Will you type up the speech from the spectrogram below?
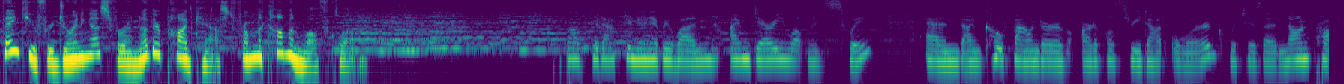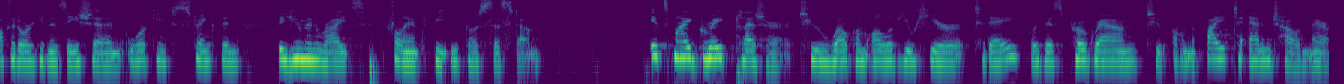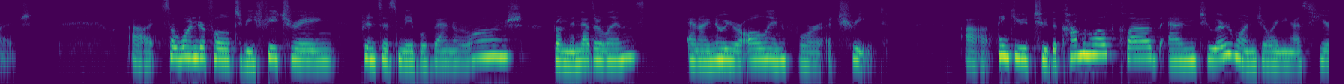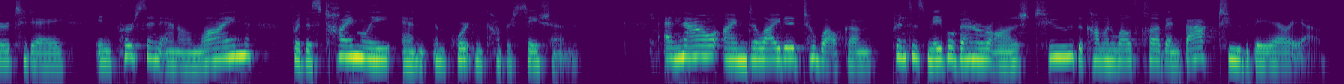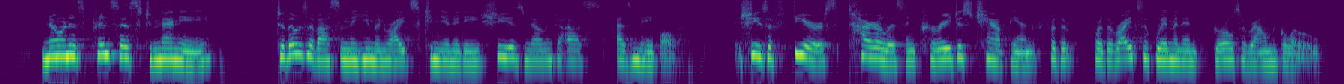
Thank you for joining us for another podcast from the Commonwealth Club. Well, good afternoon, everyone. I'm Darian Weltman Swig, and I'm co founder of Article3.org, which is a nonprofit organization working to strengthen the human rights philanthropy ecosystem. It's my great pleasure to welcome all of you here today for this program to, on the fight to end child marriage. Uh, it's so wonderful to be featuring Princess Mabel van Oranje from the Netherlands, and I know you're all in for a treat. Uh, thank you to the Commonwealth Club and to everyone joining us here today in person and online for this timely and important conversation. And now I'm delighted to welcome Princess Mabel Van Oranje to the Commonwealth Club and back to the Bay Area. Known as Princess to many, to those of us in the human rights community, she is known to us as Mabel. She is a fierce, tireless, and courageous champion for the, for the rights of women and girls around the globe.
